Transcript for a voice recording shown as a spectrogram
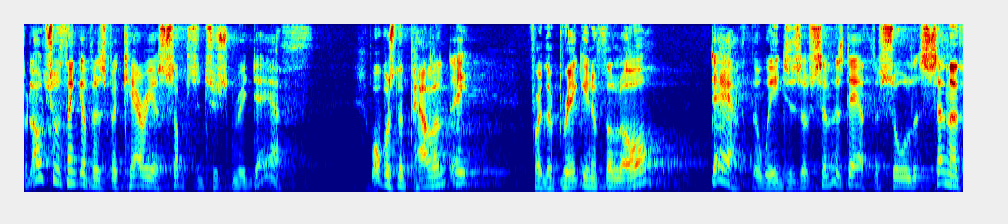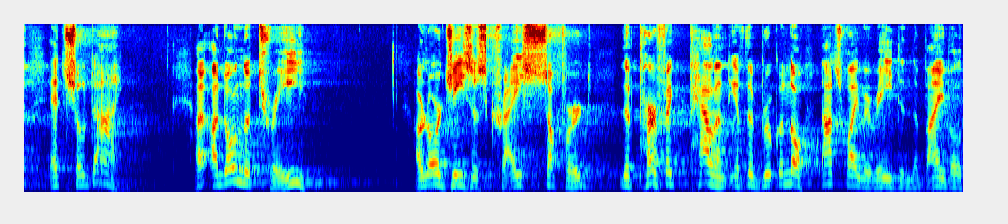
but also think of his vicarious substitutionary death. What was the penalty for the breaking of the law? Death. The wages of sin is death. The soul that sinneth, it shall die. And on the tree, our Lord Jesus Christ suffered the perfect penalty of the broken law. That's why we read in the Bible,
